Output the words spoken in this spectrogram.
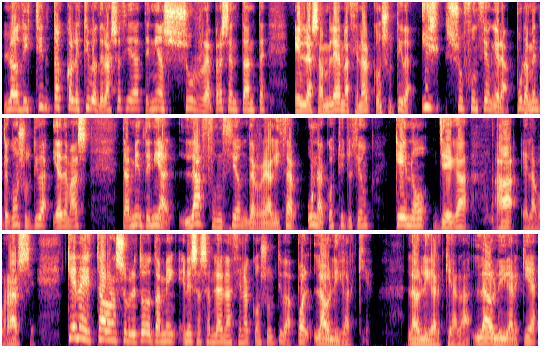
los distintos colectivos de la sociedad tenían sus representantes en la Asamblea Nacional Consultiva y su función era puramente consultiva y además también tenía la función de realizar una constitución que no llega a elaborarse. ¿Quiénes estaban sobre todo también en esa Asamblea Nacional Consultiva? Pues la oligarquía. La oligarquía, la, oligarquía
